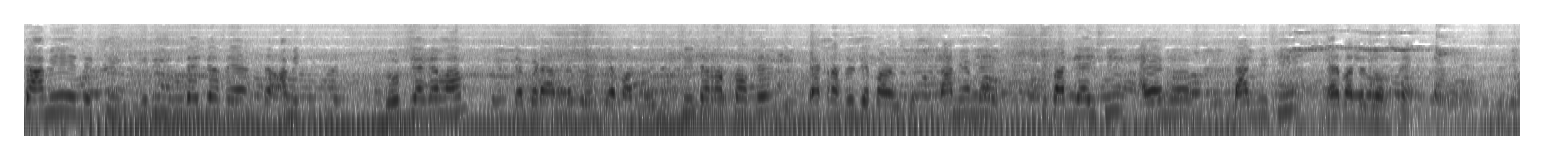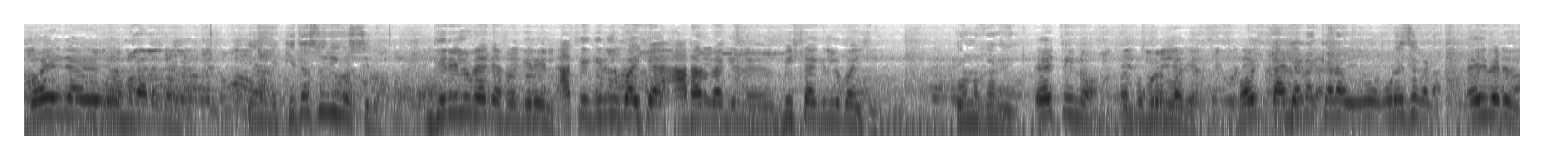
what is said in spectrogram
তা আমি দেখছি গ্রিল উঠাইতেছে তা আমি দৌড় দিয়ে গেলাম তারপরে আমরা দৌড় দিয়ে পার হয়েছি তিনটা রাস্তা আছে এক রাস্তা দিয়ে পার হয়েছে আমি আমরা টিপা দিয়ে আইসি আই আমি ডাক দিছি এর বাদে ধরছে। ওই কিতা চুরি করছিল? গ্রিল উঠাইতেছে গ্রিল। আজকে গ্রিল পাইছে আঠারোটা গ্রিল বিশটা গ্রিল পাইছি। কোনখানে এই তিন ওই পুকুরের লগে। ওই কাইলে কেডা কেডা উড়াইছে কেডা? এই বেরোই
